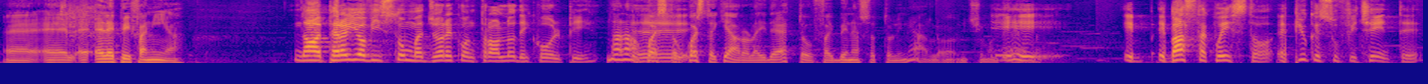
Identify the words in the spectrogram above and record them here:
è, è, è l'epifania No, però io ho visto un maggiore controllo dei colpi. No, no, eh, questo, questo, è chiaro, l'hai detto, fai bene a sottolinearlo. E, e, e, basta questo, è più che sufficiente.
